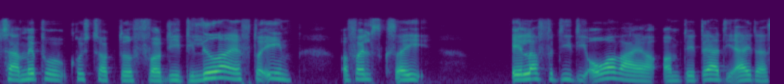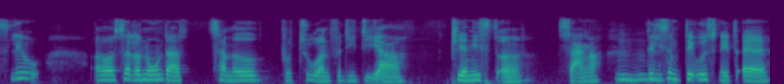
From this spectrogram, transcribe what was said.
tager med på krydstogtet, fordi de leder efter en og forelsker sig i, eller fordi de overvejer, om det er der, de er i deres liv. Og så er der nogen, der tager med på turen, fordi de er pianist og sanger. Mm-hmm. Det er ligesom det udsnit af,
